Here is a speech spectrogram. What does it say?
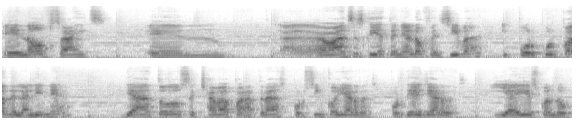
en offsides, en avances que ya tenía la ofensiva y por culpa de la línea ya todo se echaba para atrás por 5 yardas, por 10 yardas. Y ahí es cuando,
